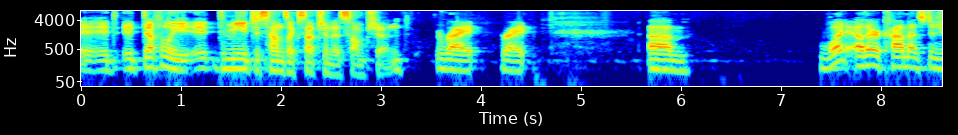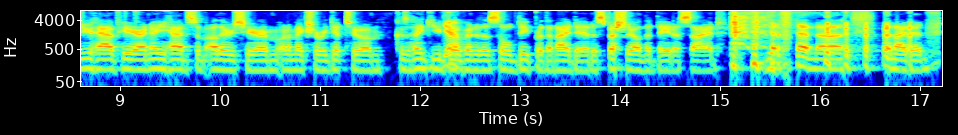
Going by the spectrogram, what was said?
it it definitely it, to me it just sounds like such an assumption. Right, right. Um, what other comments did you have here? I know you had some others here. I want to make sure we get to them because I think you yeah. dove into this a little deeper than I did, especially on the data side yeah. than uh, than I did.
